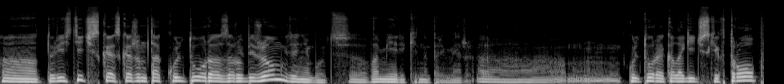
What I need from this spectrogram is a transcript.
э, туристическая, скажем так, культура за рубежом где-нибудь, э, в Америке, например, э, культура экологических троп,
